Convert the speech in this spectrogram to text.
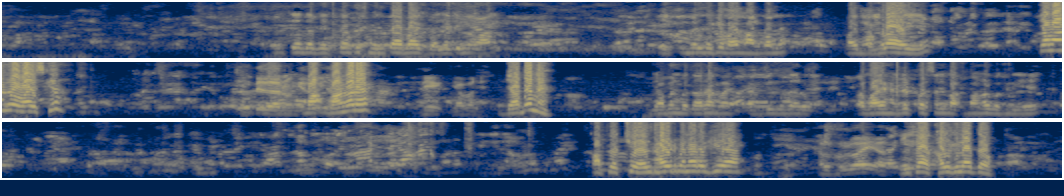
चलते हैं अंदर देखते हैं, कुछ मिलता है भाई क्वालिटी में माल। एक फीमेल देखिए भाई, मालवा में। भाई बंगड़ा है ये। क्या मांग रहे हो भाई इसके? बांगड़ है? जाबन है। जाबन बता रहे हैं भाई छब्बीस हज़ार और भाई हंड्रेड परसेंट बांगड़ बकरी है। काफ़ी अच्छी हेल्थ हाइट बना रखी है। ऐसा खल खिलाते हो?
